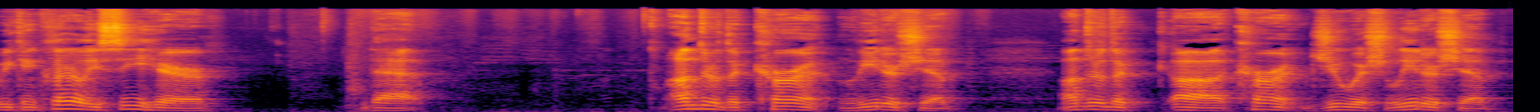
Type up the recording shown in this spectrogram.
we can clearly see here that under the current leadership, under the uh, current Jewish leadership,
